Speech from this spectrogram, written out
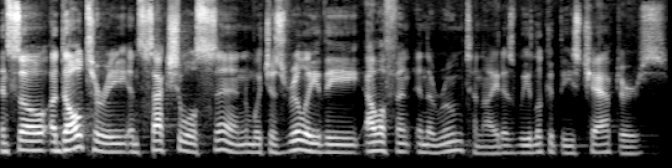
And so, adultery and sexual sin, which is really the elephant in the room tonight as we look at these chapters,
